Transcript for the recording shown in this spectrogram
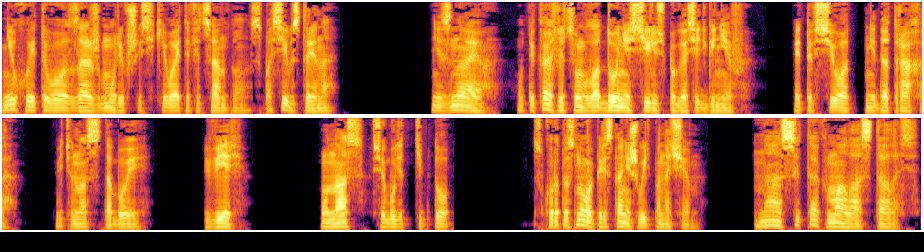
Нюхает его, зажмурившись, кивает официанту. «Спасибо, старина». «Не знаю. Утыкаюсь лицом в ладони, силюсь погасить гнев. Это все от недотраха. Ведь у нас с тобой... Верь. У нас все будет тип-топ. Скоро ты снова перестанешь выть по ночам. Нас и так мало осталось.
